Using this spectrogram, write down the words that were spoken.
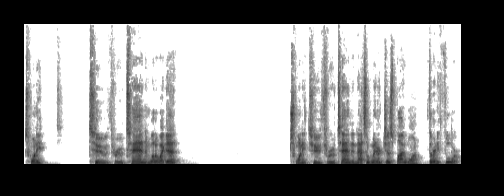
22 through 10, and what do I get? 22 through 10, and that's a winner just by one. 34.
